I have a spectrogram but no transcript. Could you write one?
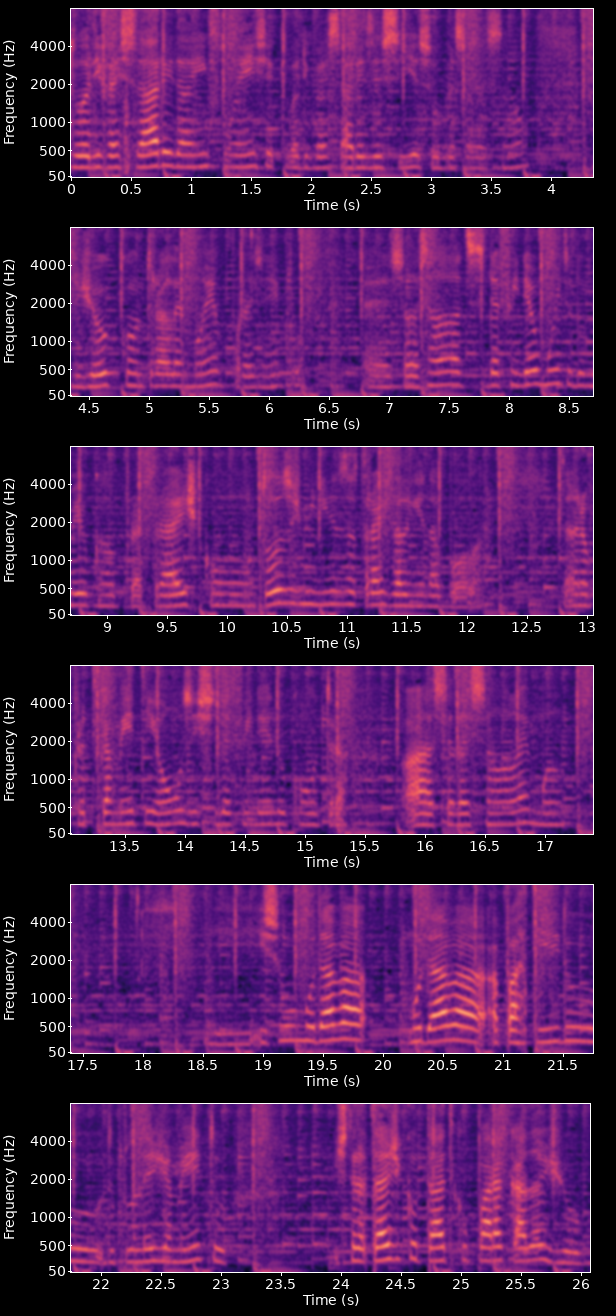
do adversário e da influência que o adversário exercia sobre a seleção. No jogo contra a Alemanha, por exemplo, é, a seleção se defendeu muito do meio campo para trás, com todos os meninos atrás da linha da bola. Então eram praticamente 11 se defendendo contra a seleção alemã. E isso mudava, mudava a partir do, do planejamento estratégico tático para cada jogo.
